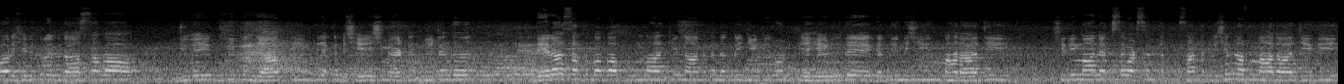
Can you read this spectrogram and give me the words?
ਔਰ ਸ਼੍ਰੀ ਗੁਰੂ ਰਵਿਦਾਸ ਸਭਾ ਯੂਏਈ ਦੀ ਪੰਜਾਬ ਟੀਮ ਦੀ ਇੱਕ ਵਿਸ਼ੇਸ਼ ਮੈਟ- ਮੀਟਿੰਗ ਡੇਰਾ ਸੰਤ ਬਾਬਾ ਪੂਰਨਾਥ ਜੀ, ਨਾਨਕ ਨਗਰੀ ਜੀਟੀ ਰੋਡ ਚਹੇੜੂ ਦੇ ਗੱਦੀ ਨਸ਼ੀਨ ਮਹਾਰਾਜ ਜੀ, ਸ਼੍ਰੀਮਾਨ 108 ਸੰਤ ਸੰਤ ਕ੍ਰਿਸ਼ਨਨਾਥ ਮਹਾਰਾਜ ਜੀ ਦੀ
